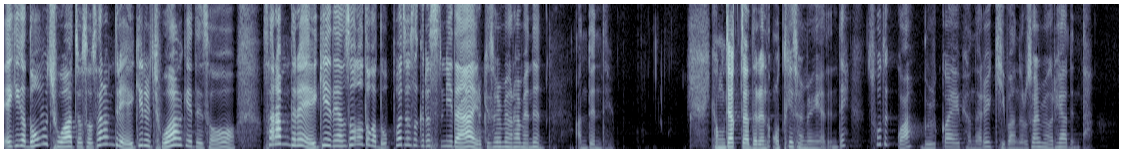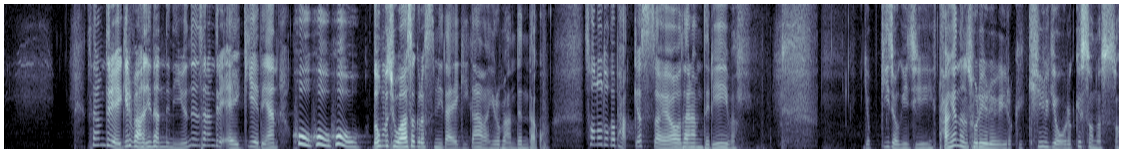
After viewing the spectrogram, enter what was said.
아기가 너무 좋아져서 사람들이 아기를 좋아하게 돼서 사람들의 아기에 대한 선호도가 높아져서 그렇습니다. 이렇게 설명을 하면은 안 된대. 경제학자들은 어떻게 설명해야 된대? 소득과 물가의 변화를 기반으로 설명을 해야 된다. 사람들이 아기를 많이 낳는 이유는 사람들이 아기에 대한 호호호 너무 좋아서 그렇습니다. 아기가 막 이러면 안 된다고. 선호도가 바뀌었어요. 사람들이 막 엽기적이지. 당연한 소리를 이렇게 길게 어렵게 써놨어.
